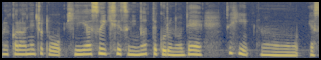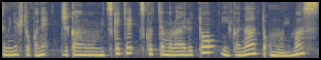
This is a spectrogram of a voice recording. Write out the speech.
れからねちょっと冷えやすい季節になってくるので是非、あのー、休みの日とかね時間を見つけて作ってもらえるといいかなと思います。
